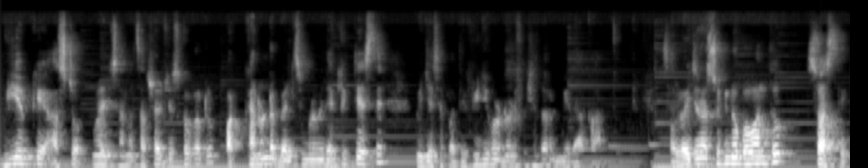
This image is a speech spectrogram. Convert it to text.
విఎంకే అస్ట్రో నాలెడ్జ్ అన్న సబ్స్క్రైబ్ చేసుకోగలరు. పక్కనుండ బెల్ సింబల్ మీద క్లిక్ చేస్తే మీరు చేసే ప్రతి వీడియో కూడా నోటిఫికేషన్ ద్వారా మీ దాకా సర్వేజన సుఖినో భవంతు. స్వస్తి.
